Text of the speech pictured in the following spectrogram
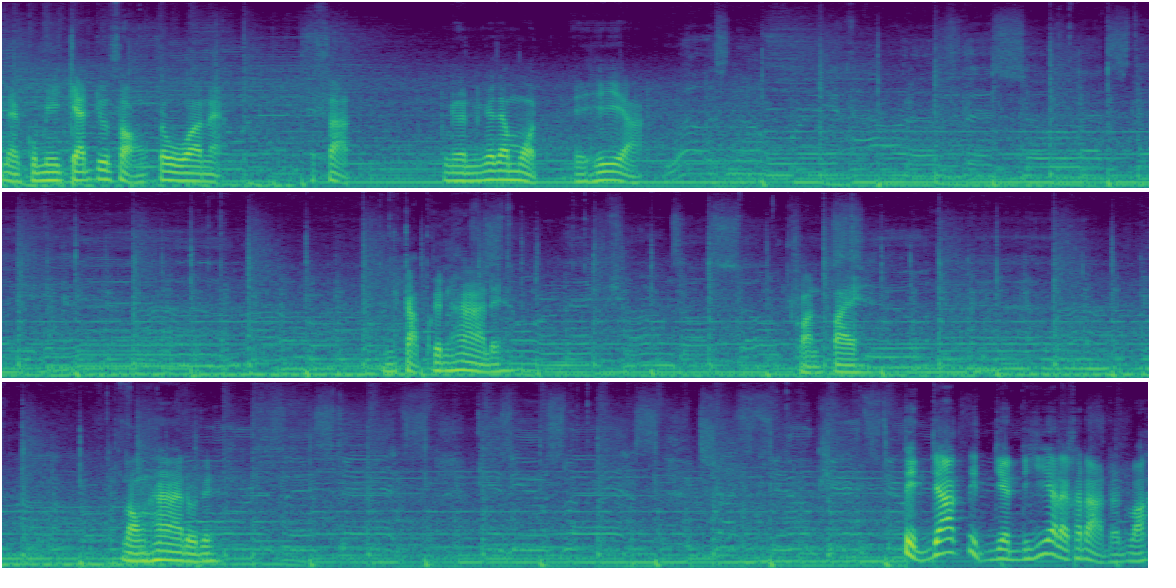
เนี่ยกูมีแก๊สอยู่สองตัวเนี่ยสัตว์เงินก็จะหมดไอ้เหี้ยมันกลับขึ้นห้าเด้ก่อนไป ลองห้าดูดิติดยากติดเย็นที่อะไรขนาดนั้นวะ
